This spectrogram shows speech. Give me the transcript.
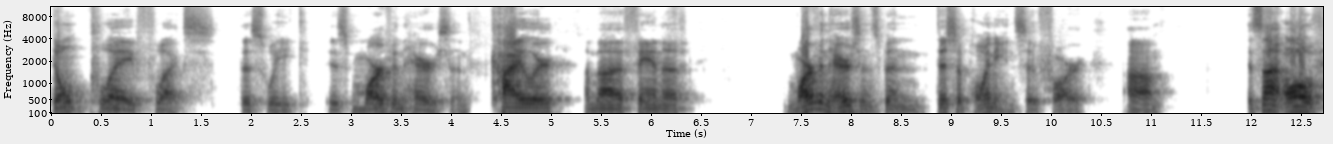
don't play flex this week is Marvin Harrison. Kyler, I'm not a fan of. Marvin Harrison's been disappointing so far. Um, it's not all of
